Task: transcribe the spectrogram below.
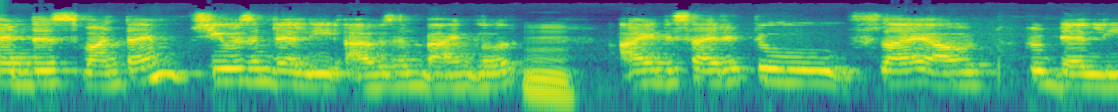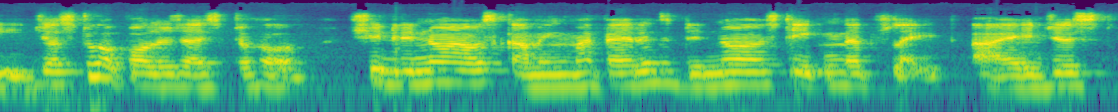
that this one time she was in Delhi, I was in Bangalore. Hmm. I decided to fly out to Delhi just to apologize to her. She didn't know I was coming. My parents didn't know I was taking that flight. I just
